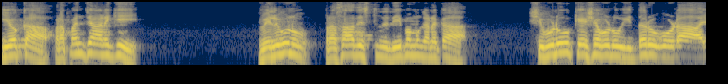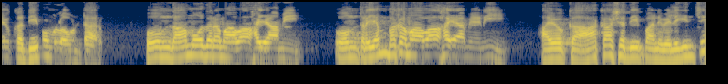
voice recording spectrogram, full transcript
ఈ యొక్క ప్రపంచానికి వెలుగును ప్రసాదిస్తుంది దీపం గనక శివుడు కేశవుడు ఇద్దరు కూడా ఆ యొక్క దీపంలో ఉంటారు. ఓం దామోదరం ఆవాహయామి ఓం త్రయంబకం ఆవాహయామి అని ఆ యొక్క ఆకాశ దీపాన్ని వెలిగించి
